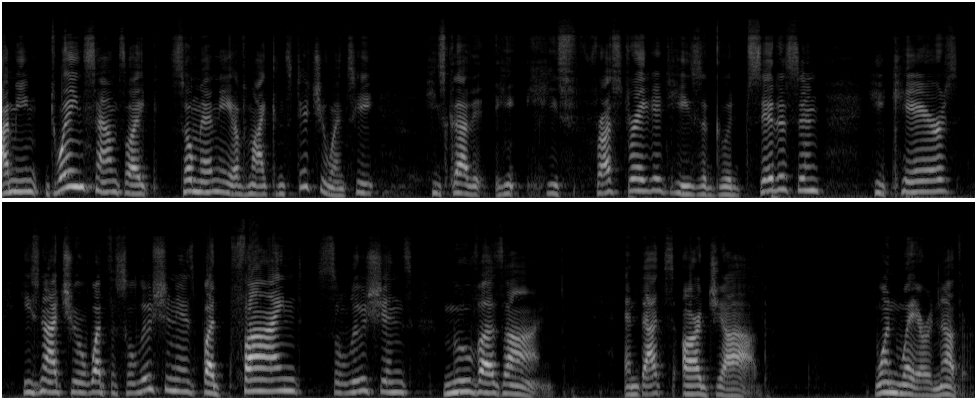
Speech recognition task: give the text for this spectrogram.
I mean dwayne sounds like so many of my constituents. He he's got it he he's frustrated he's a good citizen he cares. He's not sure what the solution is but find solutions move us on. And that's our job one way or another.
